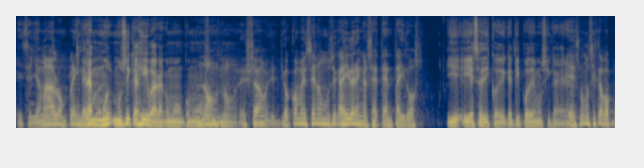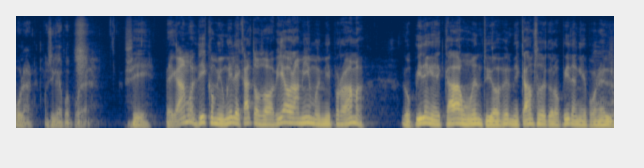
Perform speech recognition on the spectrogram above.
Y se llamaba long play. Era mu- música jíbara como... como No, no. esa- yo comencé en la música libre en el 72. ¿Y, y ese disco de qué tipo de música era? Es música popular. Música popular. Sí. Pegamos el disco Mi Humilde Carta. Todavía ahora mismo en mi programa lo piden en cada momento. Y yo me canso de que lo pidan y de ponerlo.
